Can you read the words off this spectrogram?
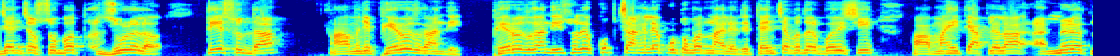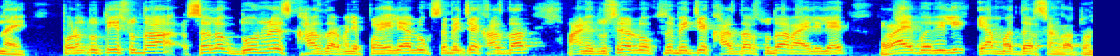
ज्यांच्यासोबत जुळलं ते सुद्धा म्हणजे फेरोज गांधी फेरोज गांधी सुद्धा खूप चांगल्या कुटुंबातून आले होते. त्यांच्याबद्दल बरीचशी माहिती आपल्याला मिळत नाही. परंतु ते सुद्धा सलग दोन वेळेस खासदार म्हणजे पहिल्या लोकसभेचे खासदार आणि दुसऱ्या लोकसभेचे खासदार सुद्धा राहिलेले आहेत रायबरेली या मतदारसंघातून.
